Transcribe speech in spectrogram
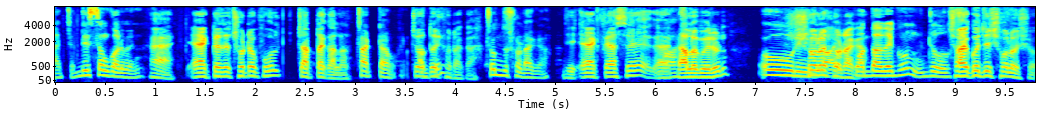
আচ্ছা ডিসকাউন্ট করবেন? হ্যাঁ একটা যে ছোট ফুল চারটা কালার। চারটা চোদ্দশো টাকা। চোদ্দশো টাকা। জি একটা আছে কালো মেরুন। ও রে 1600 ভাই, টাকা। পদ্মা দেখুন ছয় কেজি ষোলোশো।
